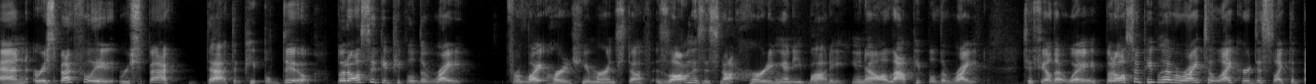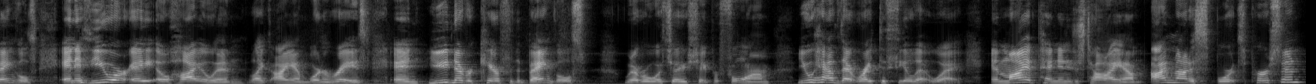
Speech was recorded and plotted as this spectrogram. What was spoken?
And respectfully respect that that people do, but also give people the right for lighthearted humor and stuff, as long as it's not hurting anybody. You know, allow people the right to feel that way. But also, people have a right to like or dislike the Bengals. And if you are a Ohioan, like I am, born and raised, and you never care for the Bengals, whatever which way, shape, or form, you have that right to feel that way. In my opinion, just how I am, I'm not a sports person.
